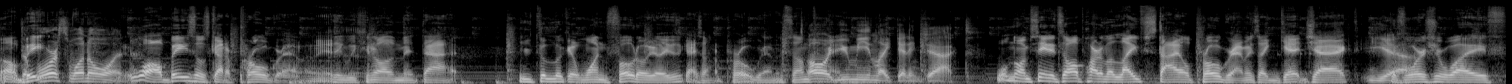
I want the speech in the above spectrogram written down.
Oh, Be- Divorce 101. well, Bezos got a program. I mean, I think we can all admit that. You could look at one photo, you're like, this guy's on a program or something. Oh, you mean like getting jacked? Well, no, I'm saying it's all part of a lifestyle program. It's like get jacked, Yeah. divorce your wife,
